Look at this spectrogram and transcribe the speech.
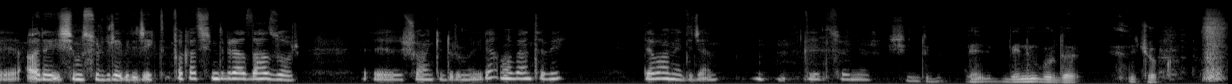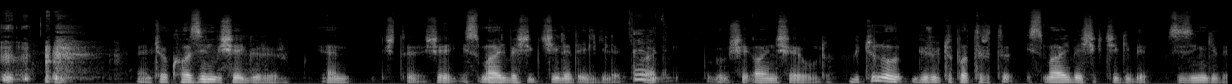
e, arayışımı sürdürebilecektim. Fakat şimdi biraz daha zor e, şu anki durumuyla ama ben tabii devam edeceğim diye söylüyorum. Şimdi ben, benim burada yani çok yani çok hazin bir şey görüyorum. Yani işte şey İsmail Beşikçi ile de ilgili. Evet. Aynı, şey aynı şey oldu. Bütün o gürültü patırtı İsmail Beşikçi gibi, sizin gibi,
